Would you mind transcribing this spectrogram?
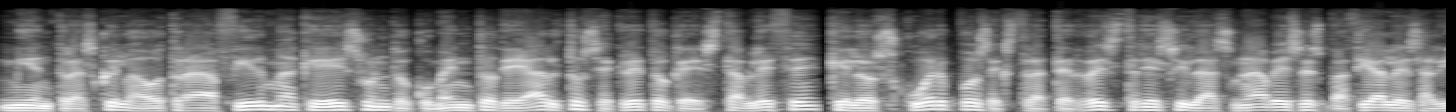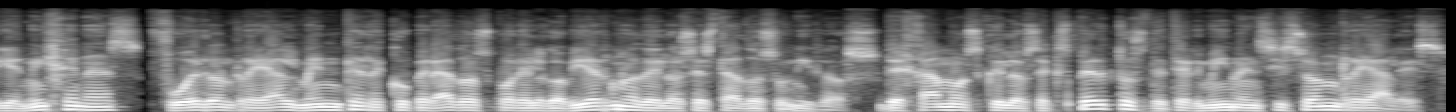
mientras que la otra afirma que es un documento de alto secreto que establece que los cuerpos extraterrestres y las naves espaciales alienígenas fueron realmente recuperados por el gobierno de los Estados Unidos. Dejamos que los expertos determinen si son reales.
